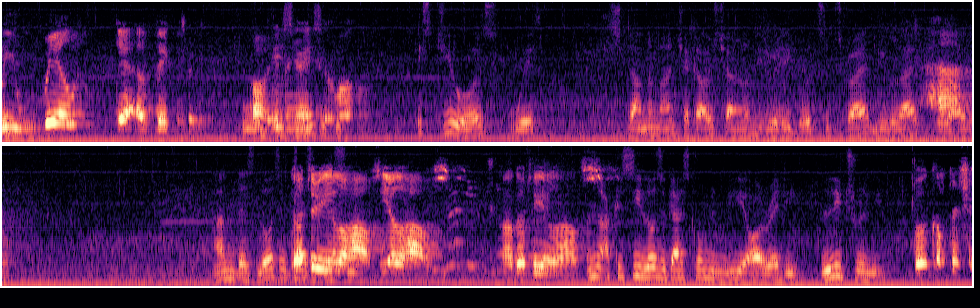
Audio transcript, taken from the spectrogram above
We will get a victory. oh, it's even you're in basically it's duos with Stan The Man. Check out his channel. He's really good. Subscribe, leave a like, do whatever. And there's loads of Go guys. to the yellow house, yellow house. I'll go to yellow house. No, I can see loads of guys coming here already. Literally. Go come to sh-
